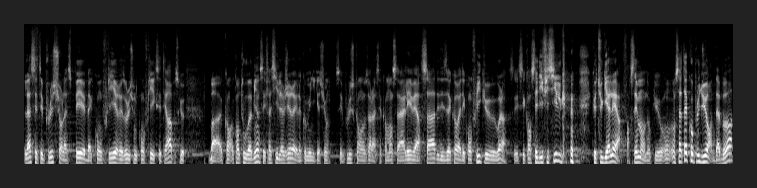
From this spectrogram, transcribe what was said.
Là, c'était plus sur l'aspect bah, conflit, résolution de conflit, etc. Parce que bah, quand, tout va bien, c'est facile à gérer la communication. C'est plus quand voilà, ça commence à aller vers ça, des désaccords et des conflits, que voilà, c'est quand c'est difficile que, que, tu galères, forcément. Donc on, on s'attaque au plus dur d'abord,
